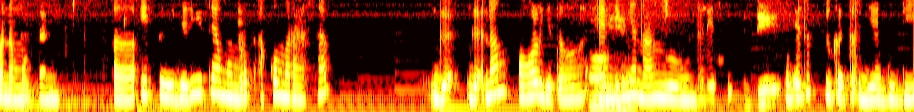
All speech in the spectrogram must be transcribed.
menemukan uh, itu. Jadi itu yang membuat aku merasa nggak nggak nampol gitu. Oh, endingnya iya. nanggung. Dan itu jadi, dan itu juga terjadi di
